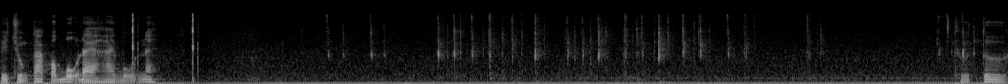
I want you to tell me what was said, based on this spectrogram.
Thì chúng ta có bộ đề 24 này. Thứ tư.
